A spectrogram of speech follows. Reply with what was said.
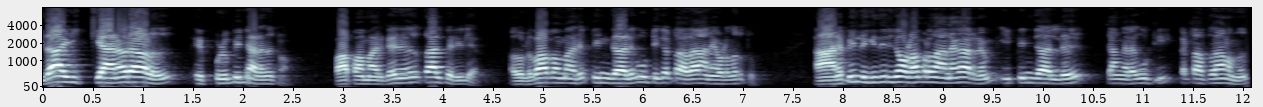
ഇത് അഴിക്കാൻ ഒരാൾ എപ്പോഴും പിന്നാലെ നിൽക്കണം. പാപ്പാമാർക്ക് അതിന് താല്പര്യമില്ല. അതുകൊണ്ട് പാപ്പാമാർ പിൻകാൽ കൂട്ടിക്കെട്ടാതെ ആനയോടെ നിർത്തും. ആന പിന്നിലേക്ക് തിരിഞ്ഞോടാൻ പ്രധാന കാരണം ഈ പിൻകാലിൽ ചങ്ങല കൂട്ടി കെട്ടാത്തതാണെന്ന്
